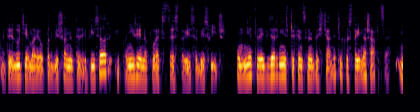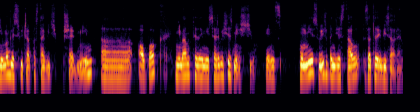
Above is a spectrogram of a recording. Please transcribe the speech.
gdy ludzie mają podwieszony telewizor i poniżej na półeczce stoi sobie Switch. U mnie telewizor nie jest przykręcony do ściany, tylko stoi na szafce. Nie mogę Switcha postawić przed nim, a obok nie mam tyle miejsca, żeby się zmieścił. Więc u mnie Switch będzie stał za telewizorem.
